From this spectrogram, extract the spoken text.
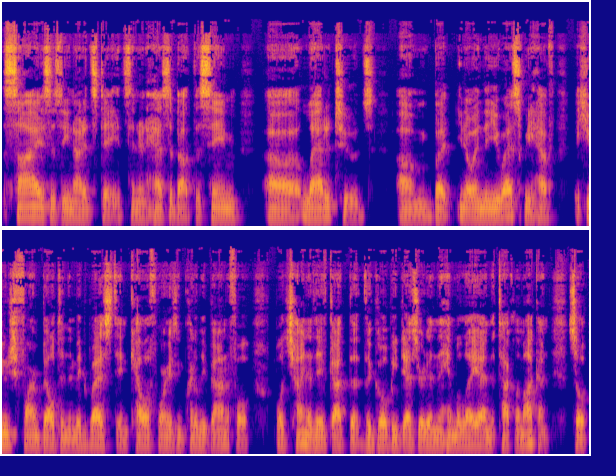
size as the United States, and it has about the same uh, latitudes. Um, but you know, in the U.S., we have a huge farm belt in the Midwest, and California is incredibly bountiful. Well, China, they've got the, the Gobi Desert and the Himalaya and the Taklamakan, so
